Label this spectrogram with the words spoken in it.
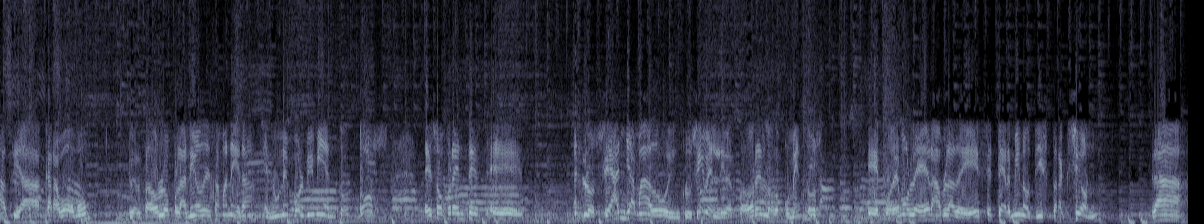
hacia Carabobo. Libertador lo planeó de esa manera, en un envolvimiento. Dos esos frentes eh, los se han llamado, inclusive el Libertador en los documentos que podemos leer habla de ese término distracción. Era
